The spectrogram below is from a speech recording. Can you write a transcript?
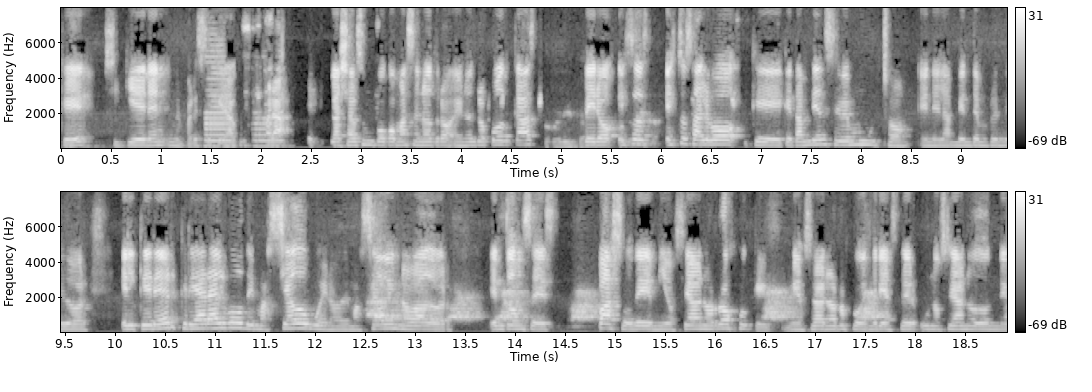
que si quieren, me parece que da para explayarse un poco más en otro, en otro podcast, pero eso esto es algo que, también se ve mucho en el ambiente emprendedor, el querer crear algo demasiado bueno, demasiado innovador. Entonces, paso de mi océano rojo, que mi océano rojo vendría a ser un océano donde,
